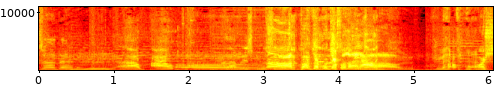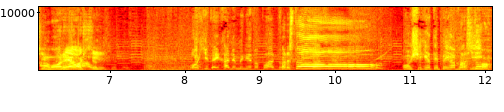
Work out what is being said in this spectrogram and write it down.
ζωντανή. Αου, αου. Αλλά βρίσκουμε Α, πάρ' το κουκιά στον αέρα! Όχι μωρέ, όχι. Όχι, τα είχαν μείνει εδώ πάνω. Ευχαριστώ! Όχι, γιατί πήγα από εκεί. Ευχαριστώ!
